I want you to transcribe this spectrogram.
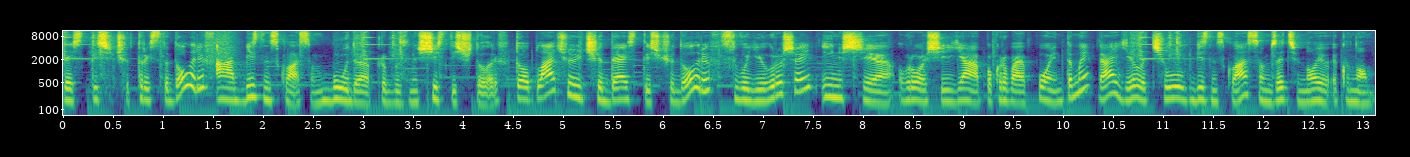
десь 1300 доларів, а бізнес-класом буде приблизно 6 тисяч доларів, то оплачуючи десь 1000 доларів своїх грошей, інші гроші я покриваю поінтами, та я лечу бізнес-класом за ціною економу.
